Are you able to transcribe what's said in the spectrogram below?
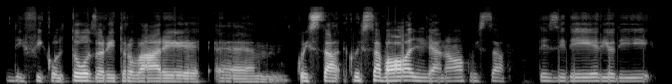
difficoltoso ritrovare ehm, questa, questa voglia, no? questo desiderio di...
